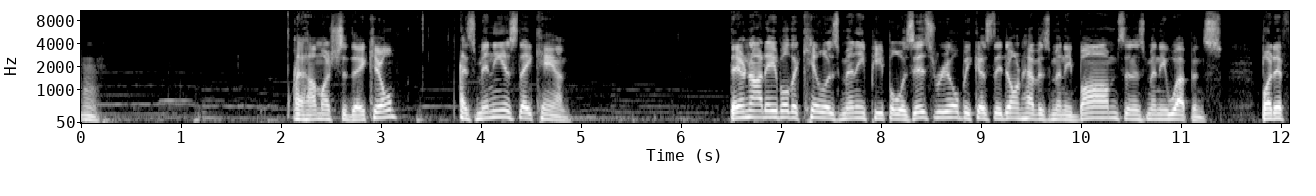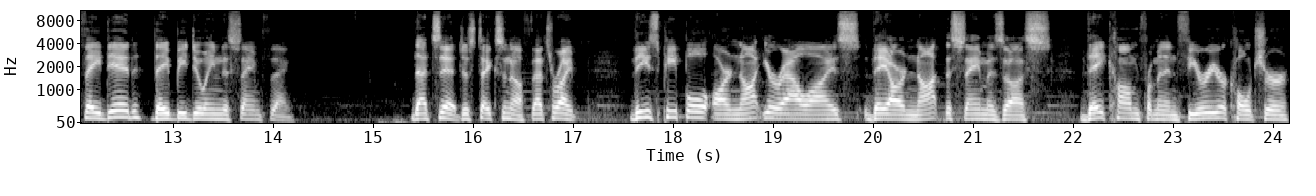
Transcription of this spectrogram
Mm. And how much did they kill? As many as they can. They're not able to kill as many people as Israel because they don't have as many bombs and as many weapons. But if they did, they'd be doing the same thing. That's it. Just takes enough. That's right. These people are not your allies. They are not the same as us. They come from an inferior culture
